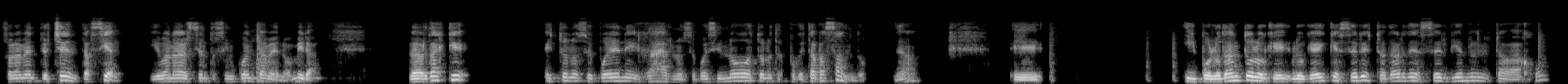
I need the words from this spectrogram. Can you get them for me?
solamente 80, 100, y van a haber 150 menos. Mira, la verdad es que esto no se puede negar, no se puede decir, no, esto no está, porque está pasando, ¿ya? Eh, y por lo tanto, lo que, lo que hay que hacer es tratar de hacer bien el trabajo,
